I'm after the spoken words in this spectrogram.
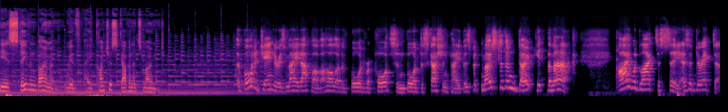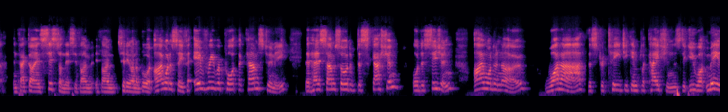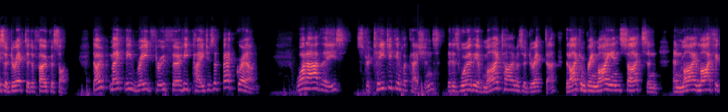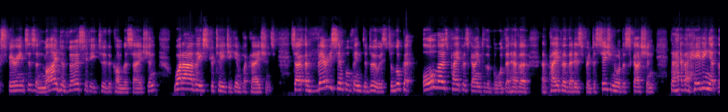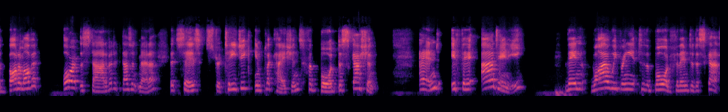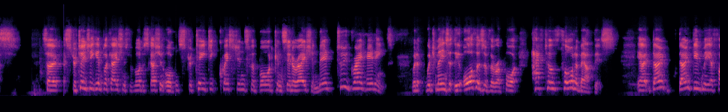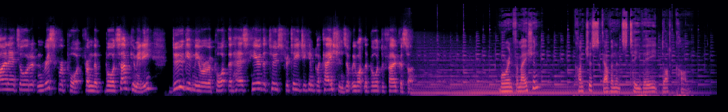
Here's Stephen Bowman with a conscious governance moment. The board agenda is made up of a whole lot of board reports and board discussion papers, but most of them don't hit the mark. I would like to see, as a director, in fact, I insist on this if I'm if I'm sitting on a board, I want to see for every report that comes to me that has some sort of discussion or decision, I want to know what are the strategic implications that you want me as a director to focus on. Don't make me read through 30 pages of background. What are these strategic implications that is worthy of my time as a director that I can bring my insights and and my life experiences and my diversity to the conversation what are these strategic implications so a very simple thing to do is to look at all those papers going to the board that have a, a paper that is for decision or discussion to have a heading at the bottom of it or at the start of it, it doesn't matter, that says strategic implications for board discussion. And if there aren't any, then why are we bringing it to the board for them to discuss? So, strategic implications for board discussion or strategic questions for board consideration. They're two great headings, which means that the authors of the report have to have thought about this. You know, don't don't give me a finance audit and risk report from the board subcommittee. Do give me a report that has here are the two strategic implications that we want the board to focus on. More information? consciousgovernancetv.com.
